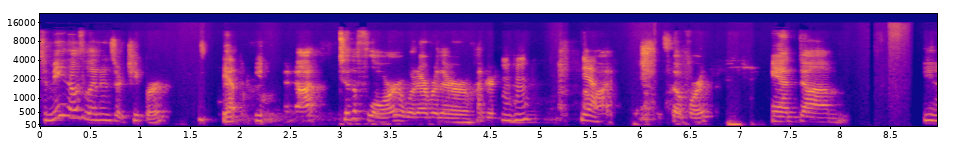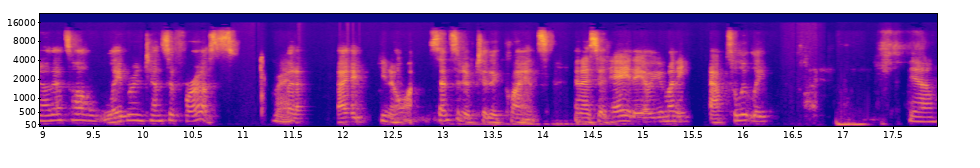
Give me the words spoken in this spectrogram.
to me those linens are cheaper. Yep. Not to the floor or whatever they're 100 Mhm. Yeah. and so forth. And um, you know, that's all labor intensive for us. right. But I, you know, I'm sensitive to the clients. And I said, hey, they owe you money. Absolutely. Yeah.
